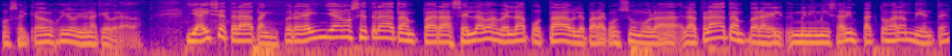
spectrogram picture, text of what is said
o cerca de un río y una quebrada. Y ahí se tratan, pero ahí ya no se tratan para hacerla ¿verdad? potable para consumo, la, tratan para minimizar impactos al ambiente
